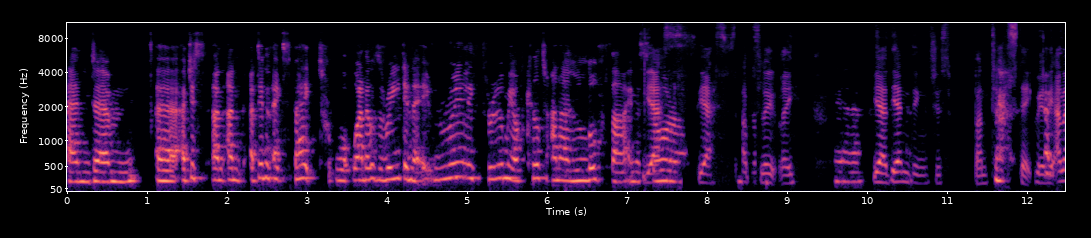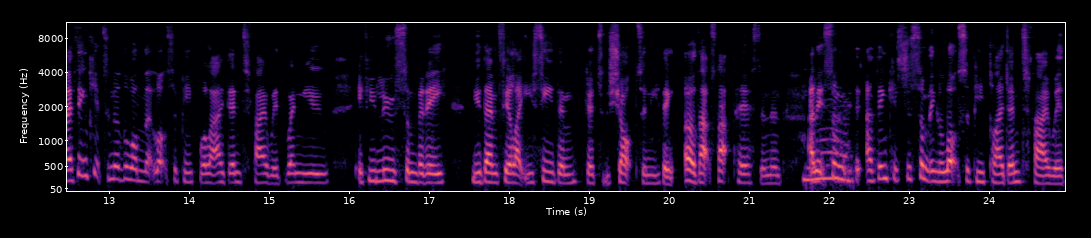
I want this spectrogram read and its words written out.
and um, uh, I just and, and I didn't expect what, when I was reading it. It really threw me off kilter, and I love that in a story. Yes, yes, absolutely. Yeah, yeah. The ending is just fantastic really and i think it's another one that lots of people identify with when you if you lose somebody you then feel like you see them go to the shops and you think oh that's that person and yeah. and it's something i think it's just something lots of people identify with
